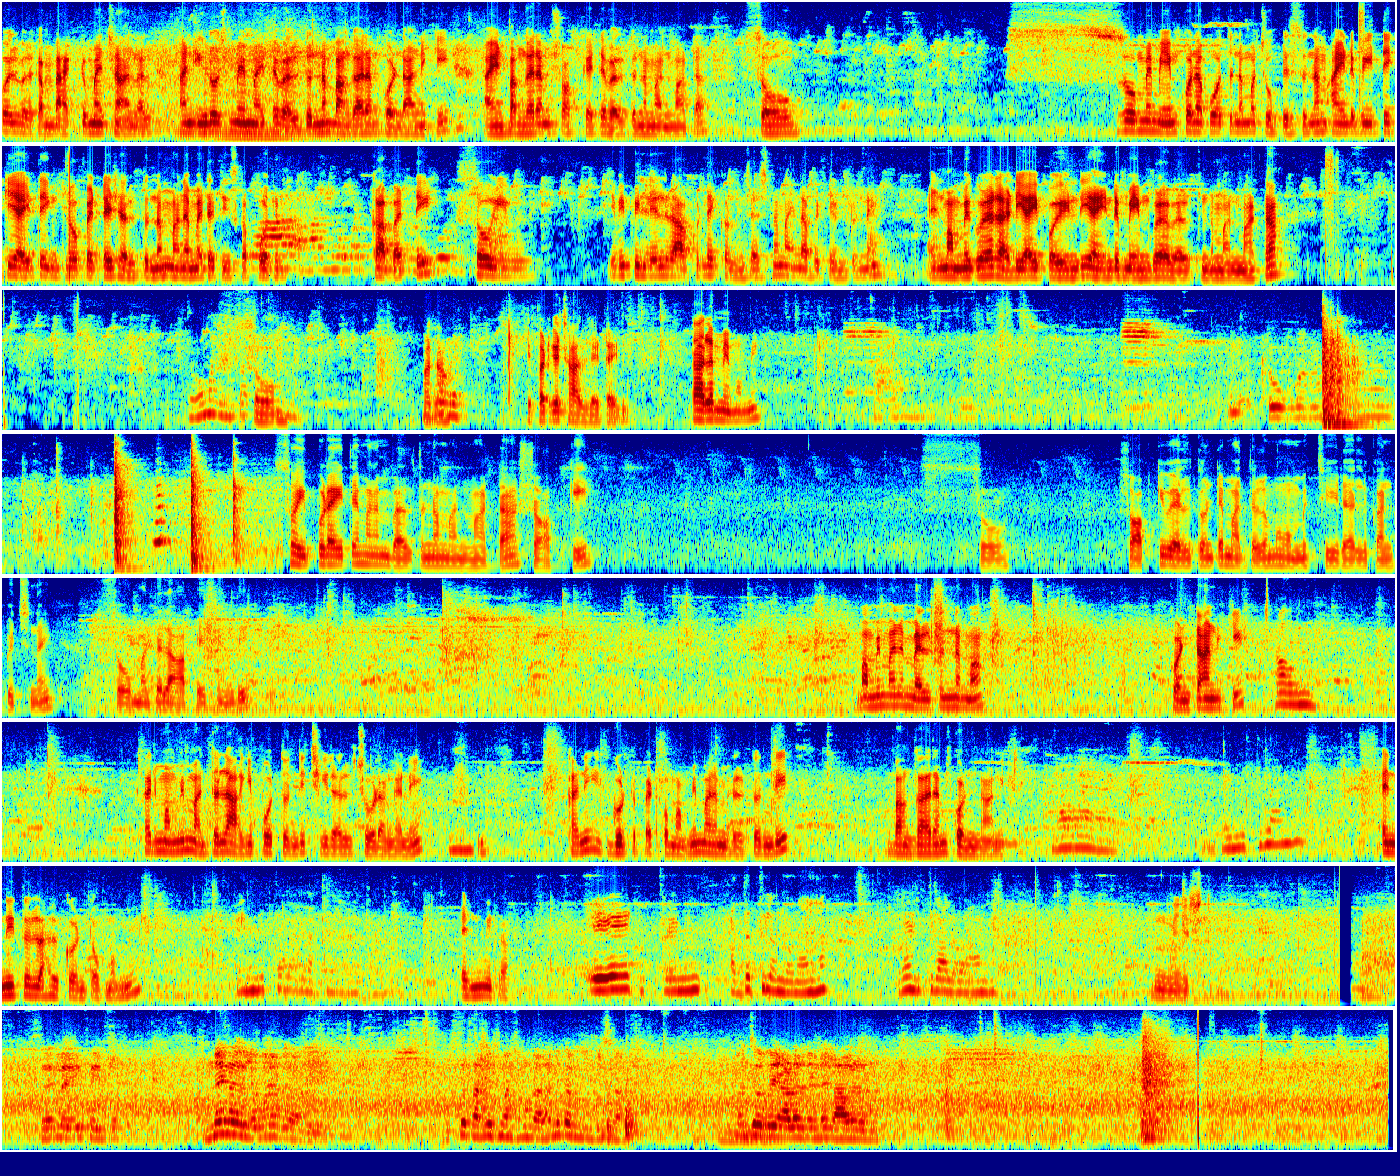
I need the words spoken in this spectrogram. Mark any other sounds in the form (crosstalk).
People welcome back to my channel and ఈరోజు మేమైతే వెళ్తున్నాం బంగారం కొనడానికి. అండ్ బంగారం షాప్కి అయితే వెళ్తున్నాం అనమాట సో సో మేము ఏం కొనబోతున్నామో చూపిస్తున్నాం. అండ్ వీటికి అయితే ఇంట్లో పెట్టేసి వెళ్తున్నాం. మనమైతే తీసుకపోతాం కాబట్టి సో ఇవి ఇవి పిల్లలు రాకుండా ఇక్కడ ఉంచేసినాం. అండ్ అవి తింటున్నాయి. అండ్ మమ్మీ కూడా రెడీ అయిపోయింది. అండ్ మేము కూడా వెళ్తున్నాం అనమాట సో పదా. ఇప్పటికే చాలా లేట్ అయింది. రాలే మీ మమ్మీ? సో ఇప్పుడైతే మనం వెళ్తున్నాం అన్నమాట షాప్కి. సో షాప్కి వెళ్తుంటే మధ్యలో మా మమ్మీకి చీరలు కనిపించినాయి. సో మధ్యలో ఆపేసింది. మమ్మీ మనం వెళ్తున్నామా? కొనటానికి? అవును. కానీ మమ్మీ మధ్యలో ఆగిపోతుంది చీరలు చూడంగానే. కానీ గుర్తుపెట్టుకో మమ్మీ మనం వెళ్తుంది బంగారం కొనడానికి. ఎన్ని తులాలు? ఎన్ని తులాలు కొంటావు మమ్మీ? ఎన్ని తులాలు అట్లా? ఎనిమిదా? ఏ రెండు అర్ధ తులం కొనాలనా రెండు తులాలు కొనాలి? నీ ఇష్టం. ఉన్నాయి కదా కాదు ఇస్తే సర్వీస్ మంచిగా ఉండాలని ఇక్కడ చూపించిన మంచిగా పోయి ఆడదు రెండు లాగదు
